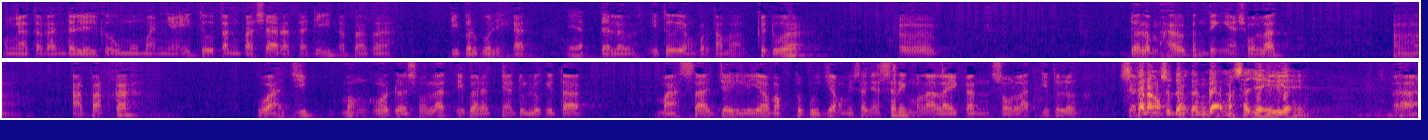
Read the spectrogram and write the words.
mengatakan dalil keumumannya itu tanpa syarat tadi apakah diperbolehkan? Ya. Dalam itu yang pertama, kedua eh, dalam hal pentingnya sholat, eh, apakah wajib mengkoda sholat? Ibaratnya dulu kita masa jahiliyah waktu bujang misalnya sering melalaikan sholat gitu loh. Dan, Sekarang sudah enggak masa jahiliyah ya? Ah,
